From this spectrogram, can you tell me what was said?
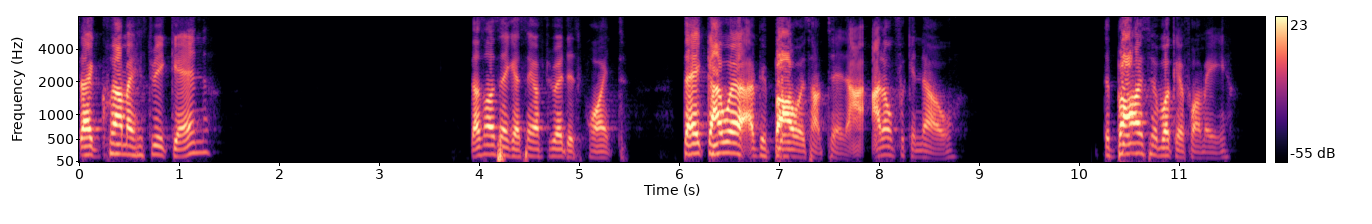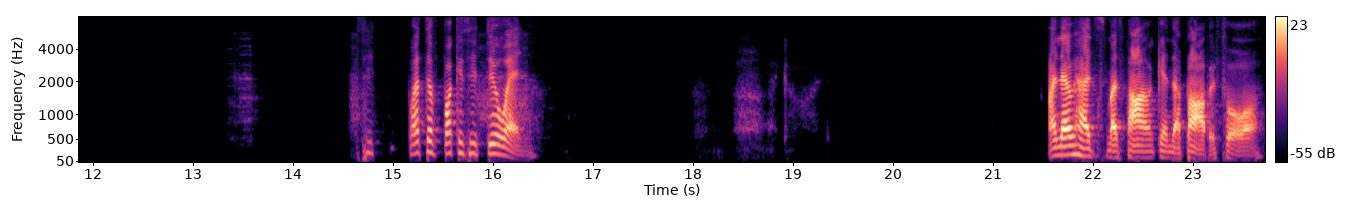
like clear my history again? That's all I think I think I to at this point. They got rid of the bar or something. I, I don't freaking know. The bar isn't working for me. What the fuck is he doing? Oh my god. I never had this much getting the bar before.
